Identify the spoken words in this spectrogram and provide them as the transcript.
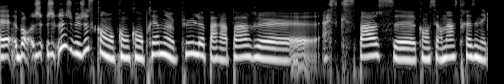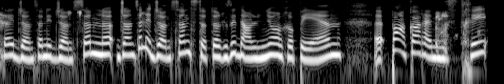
Euh, bon, là, je veux juste qu'on comprenne un peu là, par rapport euh, à ce qui se passe concernant AstraZeneca et Johnson Johnson. Là. Johnson Johnson, c'est autorisé dans l'Union européenne, pas encore administré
